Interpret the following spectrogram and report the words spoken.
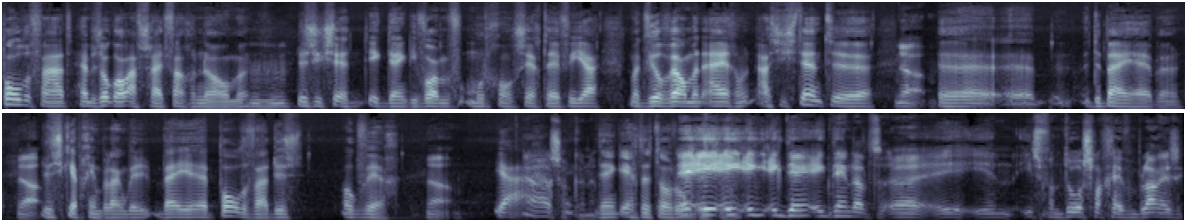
Poldervaart hebben ze ook al afscheid van genomen. Mhm. Dus ik, zeg, ik denk, die Wormoed moet gewoon gezegd hebben, ja, maar ik wil wel mijn eigen assistent eh, erbij hebben. Dus ik heb geen belang bij, bij Poldervaart, dus ook weg. ja. Ja, Ja, dat zou kunnen. ik denk echt dat wel Ik, ik, ik, ik denk, ik denk dat eh, in iets van doorslaggevend belang is.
